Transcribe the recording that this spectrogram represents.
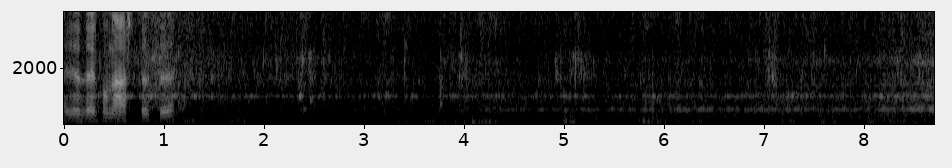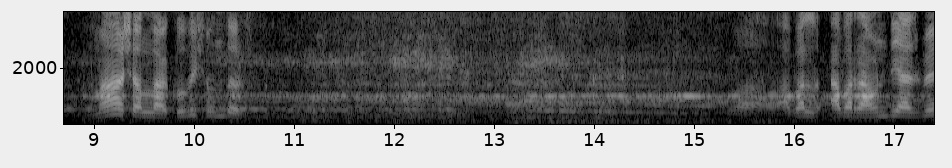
এই যে দেখুন, আসতেছে। মাশাল্লাহ খুবই সুন্দর। আবার আবার রাউন্ড দিয়ে আসবে।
